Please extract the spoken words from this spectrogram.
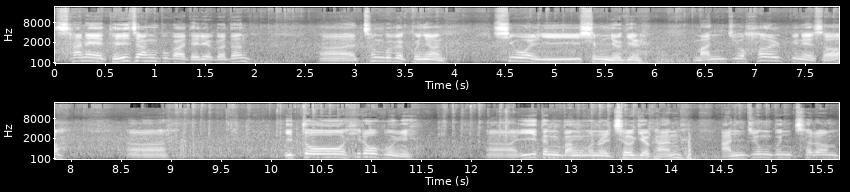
산의 대장부가 되려거든 어, 1909년 10월 26일 만주 하얼빈에서 어, 이토 히로부미 어, 2등 방문을 저격한 안중근처럼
